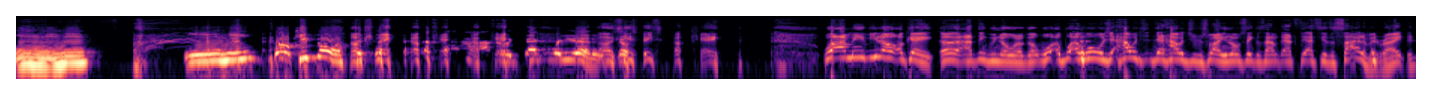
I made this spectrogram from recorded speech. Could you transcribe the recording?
Mm-hmm. mm-hmm. No, keep going. okay, okay, I know exactly where you're headed. Oh, Go. she's- okay. Well, I mean, if you know, okay, uh, I think we know where to go. What, what, what was you, how would you, then how would you respond? You know what I'm saying? Because that's that's the other side of it, right? It-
